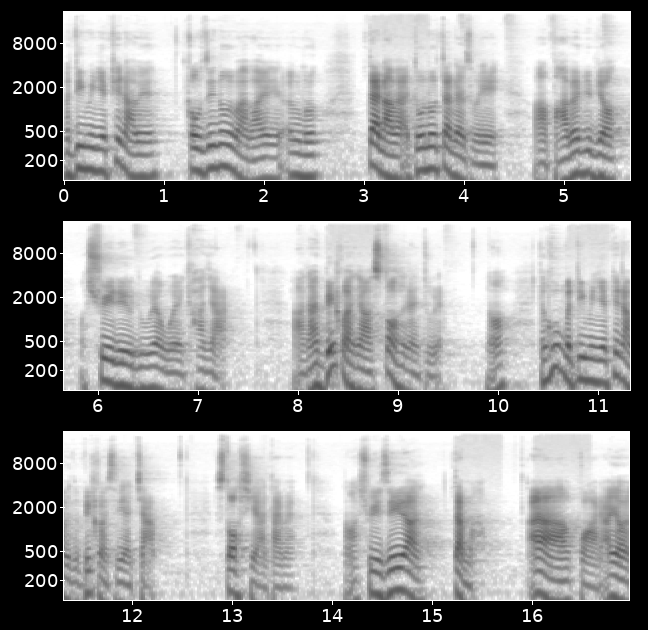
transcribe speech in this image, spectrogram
မတိမငင်ဖြစ်တာပဲကုန်စင်းတော့ပါဘာလဲအဲ့လိုတက်လာပဲအတုံးတော့တက်တယ်ဆိုရင်အာဘာပဲပြောပြောရွှေတွေလူတွေဝယ်ထားကြတယ်အာဒါ Bitcoin က stock နဲ့တူတယ်နော်တခုမတိမငင်ဖြစ်တာပဲဆို Bitcoin ဈေးကကျ stock ရှယ်အတိုင်းပဲနော်ရွှေဈေးက တက်မှာအဲ့ဒါကွာတယ်အဲ့တော့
